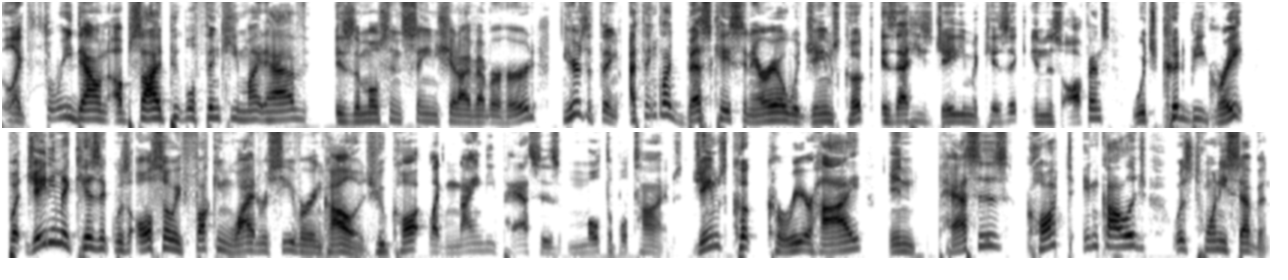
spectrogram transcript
like three down upside people think he might have is the most insane shit I've ever heard. Here's the thing. I think like best case scenario with James Cook is that he's JD McKissic in this offense, which could be great. But JD McKissic was also a fucking wide receiver in college who caught like 90 passes multiple times. James Cook career high in passes caught in college was 27.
